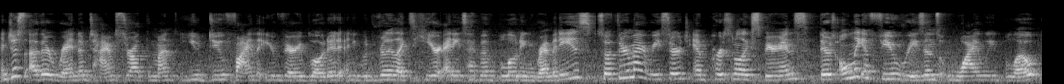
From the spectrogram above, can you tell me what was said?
and just other random times throughout the month, you do find that you're very bloated and you would really like to hear any type of bloating remedies. So through my research and personal experience, there's only a few reasons why we bloat.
